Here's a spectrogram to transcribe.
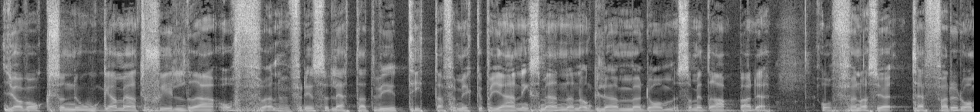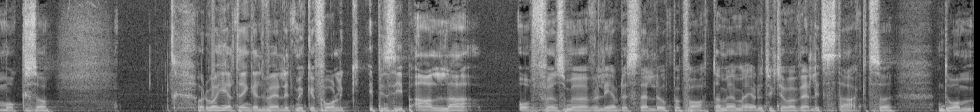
jag var också noga med att skildra offren. För det är så lätt att vi tittar för mycket på gärningsmännen och glömmer de som är drabbade offren. Så jag träffade dem också. Och det var helt enkelt väldigt mycket folk. I princip alla offren som överlevde ställde upp och pratade med mig och det tyckte jag var väldigt starkt. Så de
